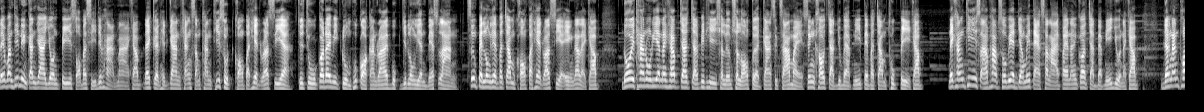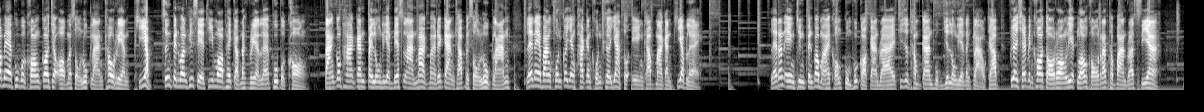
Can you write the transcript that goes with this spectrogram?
ในวันที่ 1 กันยายนปี2004ที่ผ่านมาครับ ได้เกิดเหตุการณ์ครั้งสำคัญที่สุดของประเทศรัสเซีย จู่ๆก็ได้มีกลุ่มผู้ก่อการร้ายบุกยึดโรงเรียนเบสลานซึ่งเป็นโรงเรียนประจำของประเทศรัสเซียเองนั่นแหละครับ โดยทางโรงเรียนนะครับจะจัดพิธีเฉลิมฉลองเปิดการศึกษาใหม่ ซึ่งเขาจัดอยู่แบบนี้เป็นประจำทุกปีครับ ในครั้งที่สหภาพโซเวียตยังไม่แตกสลายไปนั้นก็จัดแบบนี้อยู่นะครับ ดังนั้นพ่อแม่ผู้ปกครองก็จะออกมาส่งลูกหลานเข้าเรียนเพียบ ซึ่งเป็นวันพิเศษที่มอบให้กับนักเรียนและผู้ปกครอง ต่างก็พากันไปโรงเรียนเบสลานมากมายด้วยกันครับ ไปส่งลูกหลาน และในบางคนก็ยังพากันขนเครือญาติตัวเองครับมากันเพียบเลยและนั่นเองจึงเป็นเป้าหมายของกลุ่มผู้ก่อการร้ายที่จะทำการบุกยึดโรงเรียนดังกล่าวครับ เพื่อใช้เป็นข้อต่อรองเรียกร้องของรัฐบาลรัสเซีย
